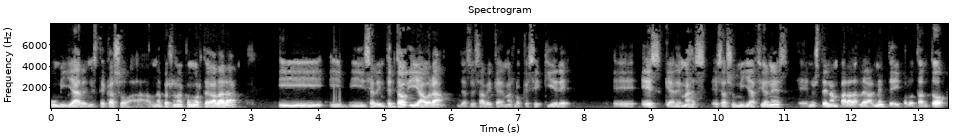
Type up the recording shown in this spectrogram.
humillar, en este caso, a una persona como Ortega Lara y, y se le intenta, y ahora ya se sabe que además lo que se quiere eh, es que además esas humillaciones eh, no estén amparadas legalmente y por lo tanto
